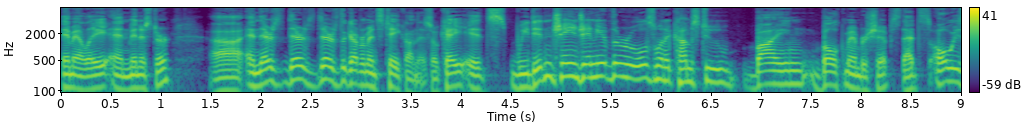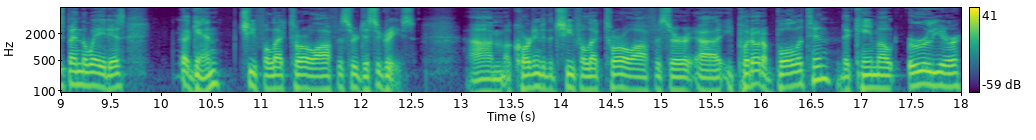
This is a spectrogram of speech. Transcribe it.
MLA and minister. Uh, and there's there's there's the government's take on this. Okay, it's we didn't change any of the rules when it comes to buying bulk memberships. That's always been the way it is again, chief electoral officer disagrees. Um, according to the chief electoral officer, uh, he put out a bulletin that came out earlier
